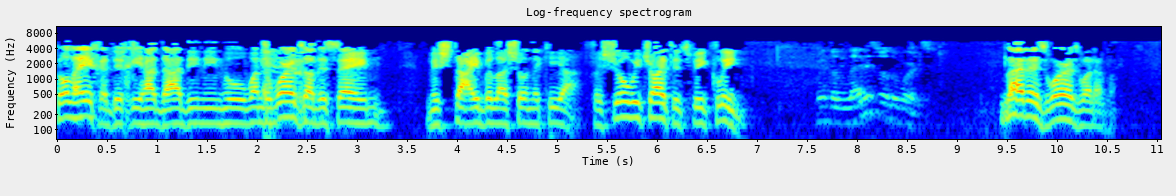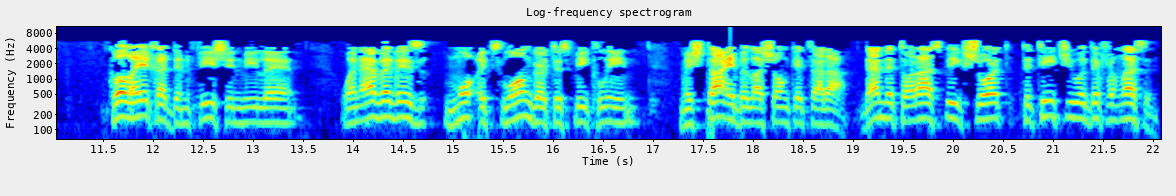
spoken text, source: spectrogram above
Kol heicha dichi hadadininu. When the words are the same, mishtai nekiya. For sure we try to speak clean. With the letters or the words? Letters, words, whatever. Kol heicha denfishin mile. Whenever there's more, it's longer to speak clean. Mishtai b'lashon ketzara. Then the Torah speaks short to teach you a different lesson.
